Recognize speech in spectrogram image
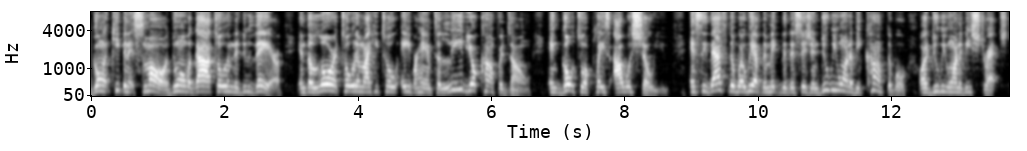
going, keeping it small, doing what God told him to do there. And the Lord told him, like he told Abraham, to leave your comfort zone and go to a place I will show you. And see, that's the way we have to make the decision. Do we want to be comfortable or do we want to be stretched?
